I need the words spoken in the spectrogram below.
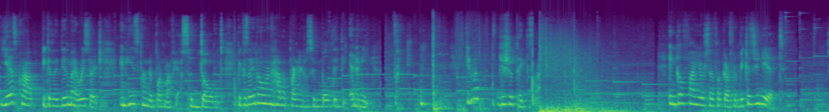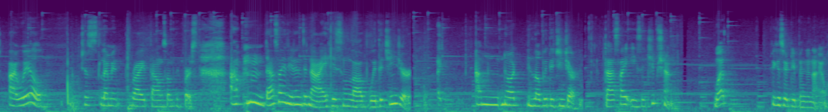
Yes, crap, because I did my research and he's from the Port Mafia, so don't. Because I don't want to have a partner who's involved with the enemy. you know what? You should take this back. And go find yourself a girlfriend because you need it. I will. Just let me write down something first. Um, that's I didn't deny he's in love with the ginger. I, I'm not in love with the ginger. That's why he's Egyptian. What? Because you're deep in denial.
